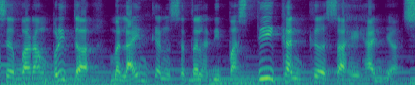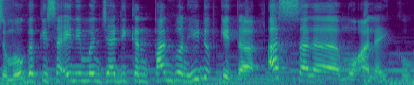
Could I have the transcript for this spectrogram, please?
sebarang berita melainkan setelah dipastikan kesahihannya. Semoga kisah ini menjadikan panduan hidup kita. Assalamualaikum.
